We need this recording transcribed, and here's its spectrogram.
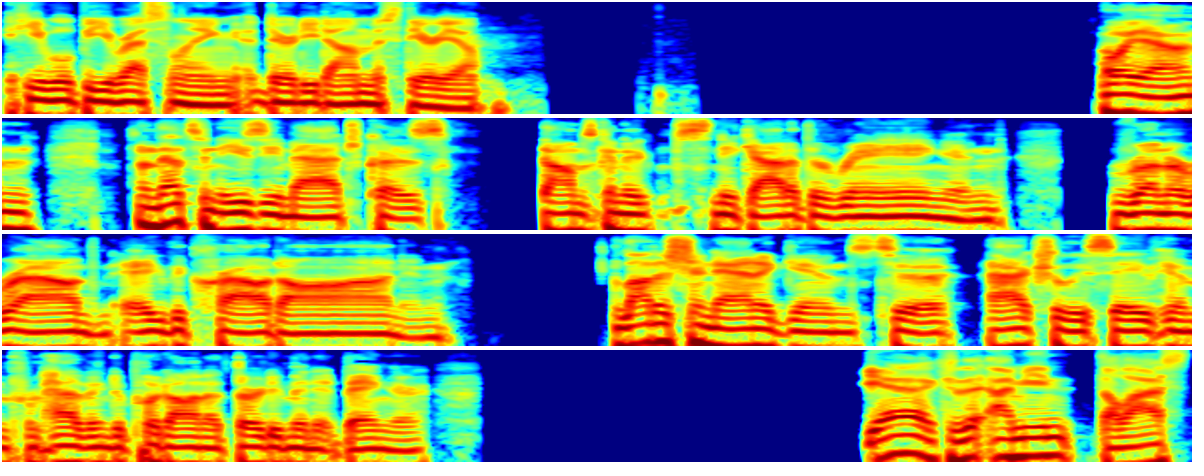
he will be wrestling Dirty Dom Mysterio. Oh yeah, and and that's an easy match because Dom's gonna sneak out of the ring and run around and egg the crowd on, and a lot of shenanigans to actually save him from having to put on a thirty minute banger. Yeah, because I mean, the last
